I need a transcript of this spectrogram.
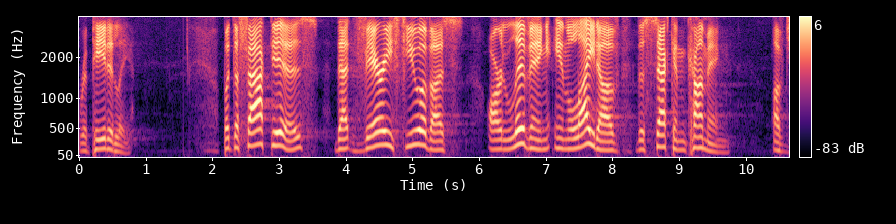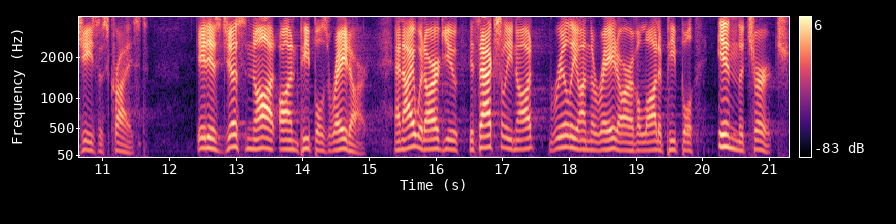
repeatedly. But the fact is that very few of us are living in light of the second coming of Jesus Christ. It is just not on people's radar. And I would argue it's actually not really on the radar of a lot of people in the church.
